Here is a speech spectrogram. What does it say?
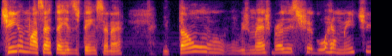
tinha uma certa resistência, né? Então o Smash Bros chegou realmente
